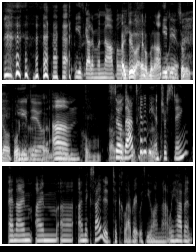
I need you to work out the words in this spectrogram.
He's got a monopoly. I do. I have a monopoly in Southern California. You do. on Um, of so that's going to be interesting and i'm i'm uh, i'm excited to collaborate with you on that we haven't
